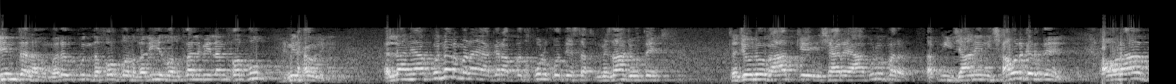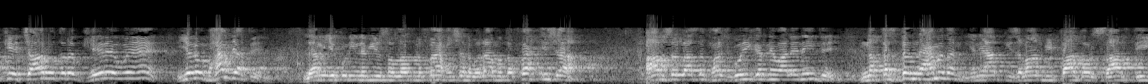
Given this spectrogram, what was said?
لنت لهم، ولو كنت فظا غليظ القلب لانفضوا من حولك اللہ نے آپ کو نر بنایا، اگر آپ بدخلق ہوتے، سخت مزاج ہوتے، تو جو لوگ آپ کے اشارے آبرو پر اپنی جانیں نچھاور کرتے ہیں اور آپ کے چاروں طرف گھیرے ہوئے ہیں، یہ لوگ بھاگ جاتے ہیں۔ لم یکن نبی صلی اللہ علیہ وسلم فاحشا ولا متفحشا۔ آپ صلی اللہ سے فرض گوئی کرنے والے نہیں تھے نہ قصدن احمدن یعنی آپ کی زبان بھی پاک اور صاف تھی۔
